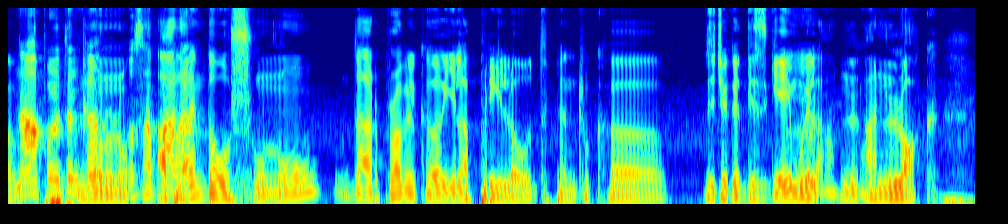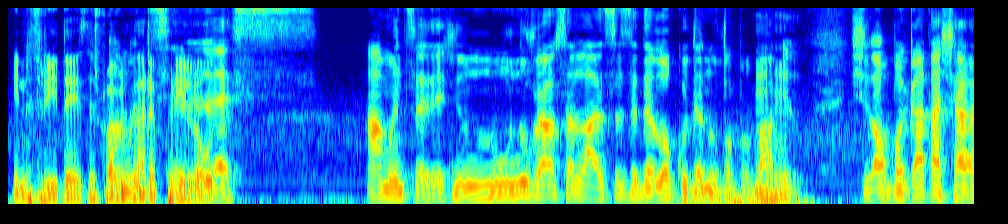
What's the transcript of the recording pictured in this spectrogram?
Uh, N-a apărut încă? nu, nu, nu. O să apară? Apare în 21, dar probabil că e la preload, pentru că zice că this game Mm. will un- unlock in 3 days, deci probabil Am că are preload. înțeles. Am înțeles. Deci nu, nu, nu vreau să lanseze de locul de nuvo, probabil. Mm-hmm. Și l-au băgat așa,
